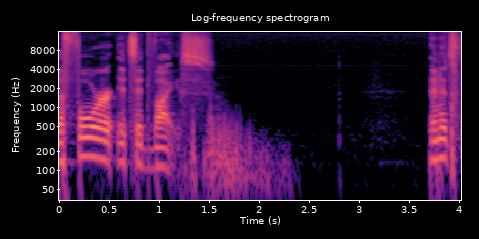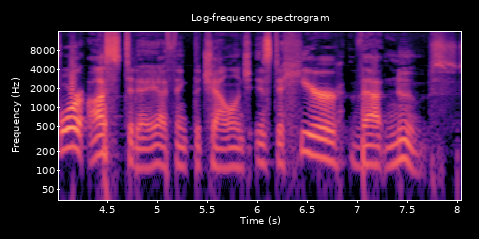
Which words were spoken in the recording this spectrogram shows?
before it's advice. And it's for us today, I think the challenge is to hear that news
